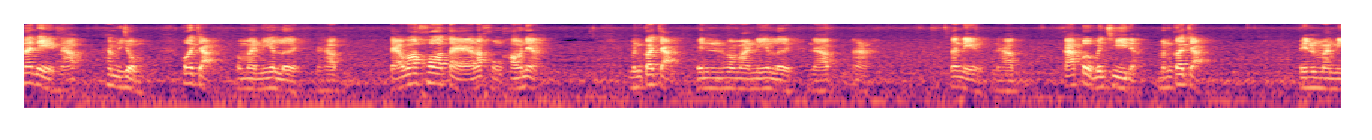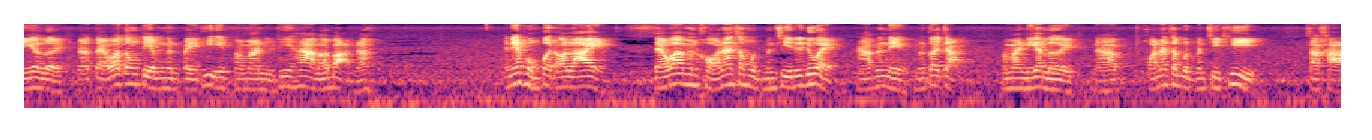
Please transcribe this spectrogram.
นั่นเองนะครับท่านผู้ชมก็จะประมาณนี้เลยนะครับ แต่ว่าข้อแต่ละของเขาเนี่ยมันก็จะเป็นประมาณนี้เลยนะครับอ่านั่นเองนะครับ การเปิดบัญชีเนี่ยมันก็จะ เป็นมานี้กันเลยนะแต่ว่าต้องเตรียมเงินไปที่ประมาณอยู่ที่ 500 บาทนะ อันนี้ผมเปิดออนไลน์ แต่ว่ามันขอหน้าสมุดบัญชีได้ด้วยนะครับนั่นเองมันก็จะประมาณนี้กันเลยนะครับขอหน้าสมุดบัญชีที่สาขา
